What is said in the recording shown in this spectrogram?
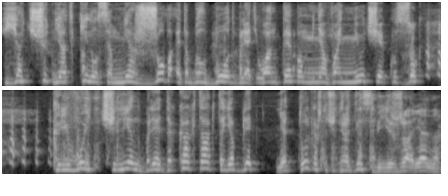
Я чуть не откинулся, мне жопа, это был бот, блядь, вантэпом меня вонючий кусок. Кривой член, блядь, да как так-то? Я, блядь, я только что чуть не родил себе ежа, реально.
